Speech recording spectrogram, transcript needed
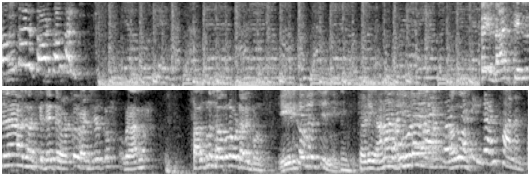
దొంగలు తోడు దొంగలు. నా సెట్ అయితే పట్టుకో పెట్టుకో. ఒక సరుకులు సరుకులు కొట్టాలి ఇప్పుడు ఏడికెళ్ళి వచ్చింది అగో ఇమ్రాన్ ఖాన్ అంట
